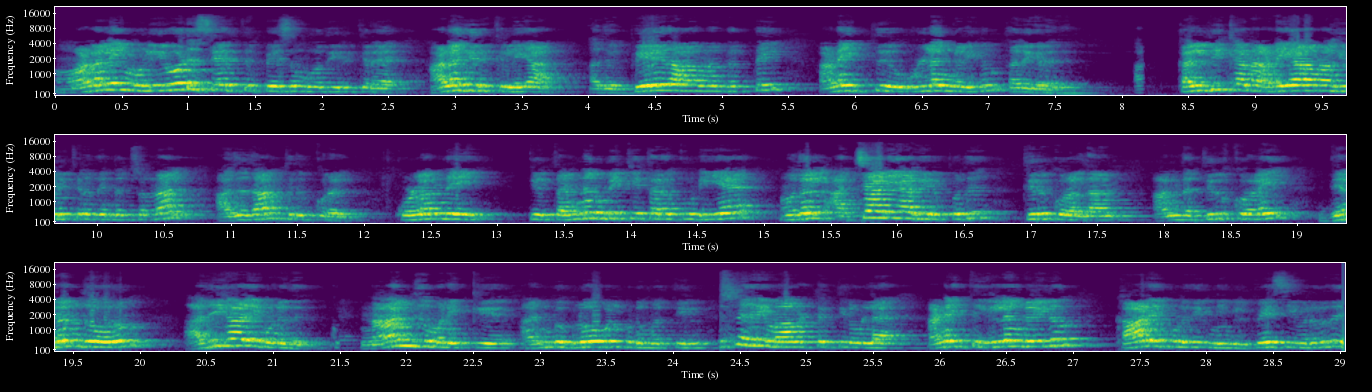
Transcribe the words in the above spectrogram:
மழலை மொழியோடு சேர்த்து பேசும்போது இருக்கிற அழகு இருக்கு இல்லையா? அது பேரானந்தத்தை அனைத்து உள்ளங்களிலும் தருகிறது. கல்விக்கான அடையாளமாக இருக்கிறது என்று சொன்னால் அதுதான் திருக்குறள். குழந்தைக்கு தன்னம்பிக்கை தரக்கூடிய முதல் அச்சாணியாக இருப்பது திருக்குறள் தான் அந்த திருக்குறளை தினந்தோறும் அதிகாலை பொழுது நான்கு மணிக்கு அன்பு குளோபல் குடும்பத்தில் கிருஷ்ணகிரி மாவட்டத்தில் உள்ள அனைத்து இல்லங்களிலும் காலை பொழுதில் நீங்கள் பேசி வருவது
